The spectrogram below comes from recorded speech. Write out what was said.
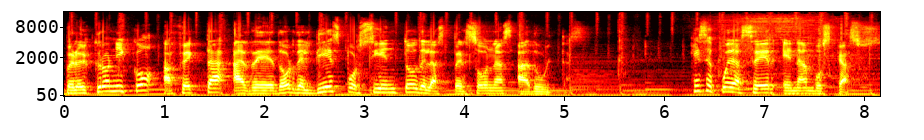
pero el crónico afecta alrededor del 10% de las personas adultas. ¿Qué se puede hacer en ambos casos?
